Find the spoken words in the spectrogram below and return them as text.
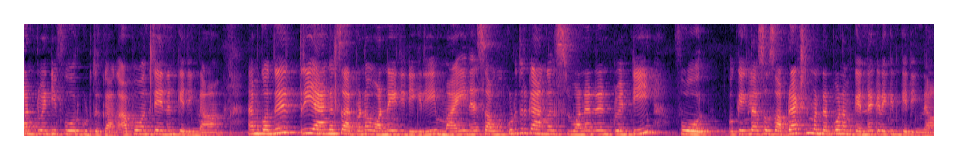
ஒன் டுவெண்ட்டி ஃபோர் கொடுத்துருக்காங்க. அப்போ வந்துட்டு என்னென்னு கேட்டிங்கன்னா நமக்கு வந்து த்ரீ ஆங்கிள்ஸ் ஆட் பண்ணால் ஒன் எயிட்டி டிகிரி மைனஸ் அவங்க கொடுத்துருக்க angles one hundred and twenty four ஓகேங்களா? ஸோ சப்ராக்ஷன் பண்ணுறப்போ நமக்கு என்ன கிடைக்குன்னு கேட்டிங்கன்னா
